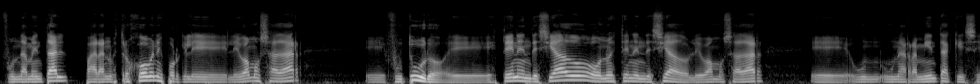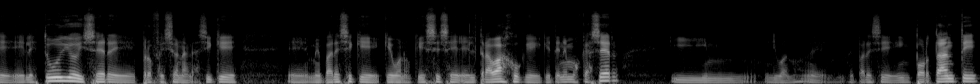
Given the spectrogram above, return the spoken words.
fundamental para nuestros jóvenes porque le, vamos a dar eh, futuro, eh, estén en deseado o no estén en deseado, le vamos a dar eh, una herramienta que es el estudio y ser profesional. Así que me parece que, bueno, que ese es el trabajo que, tenemos que hacer y, bueno, me parece importante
